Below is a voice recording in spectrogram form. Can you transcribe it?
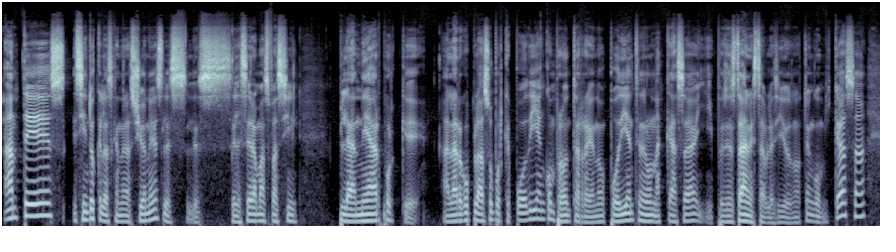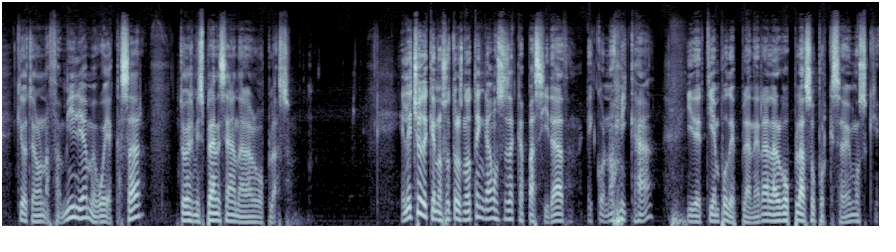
Antes siento que las generaciones les, se les era más fácil planear porque a largo plazo porque podían comprar un terreno, podían tener una casa y pues estaban establecidos. No tengo mi casa, quiero tener una familia, me voy a casar. Entonces mis planes eran a largo plazo. El hecho de que nosotros no tengamos esa capacidad económica y de tiempo de planear a largo plazo porque sabemos que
